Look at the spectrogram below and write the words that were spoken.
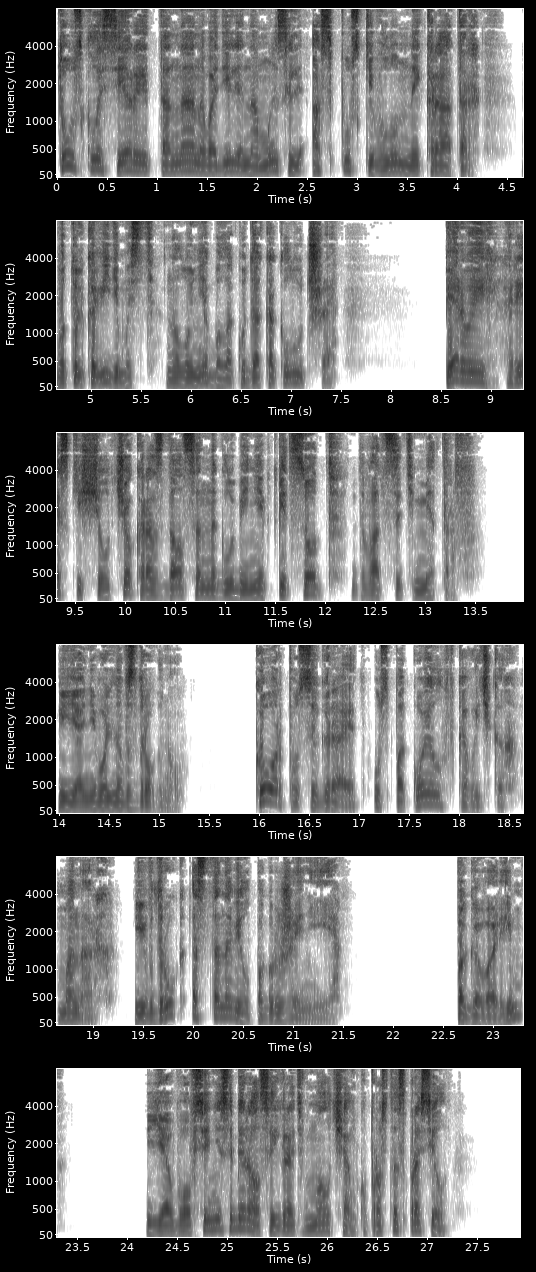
Тускло-серые тона наводили на мысль о спуске в лунный кратер. Вот только видимость на Луне была куда как лучше. Первый резкий щелчок раздался на глубине 520 метров. И я невольно вздрогнул. «Корпус играет», — успокоил в кавычках монарх. И вдруг остановил погружение. «Поговорим?» Я вовсе не собирался играть в молчанку, просто спросил,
